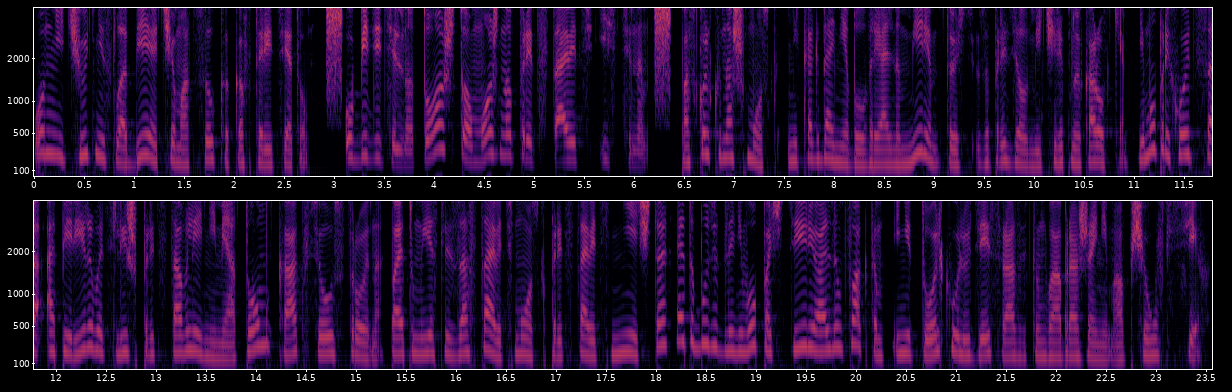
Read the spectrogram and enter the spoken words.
Он ничуть не слабее, чем отсылка к авторитету. Убедительно то, что можно представить истинным. Поскольку наш мозг никогда не был в реальном мире, то есть за пределами черепной коробки, ему приходится оперировать лишь представлениями о том, как все устроено. Поэтому если заставить мозг представить нечто, это будет для него почти реальным фактом. И не только у людей с развитым воображением, а вообще у всех.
